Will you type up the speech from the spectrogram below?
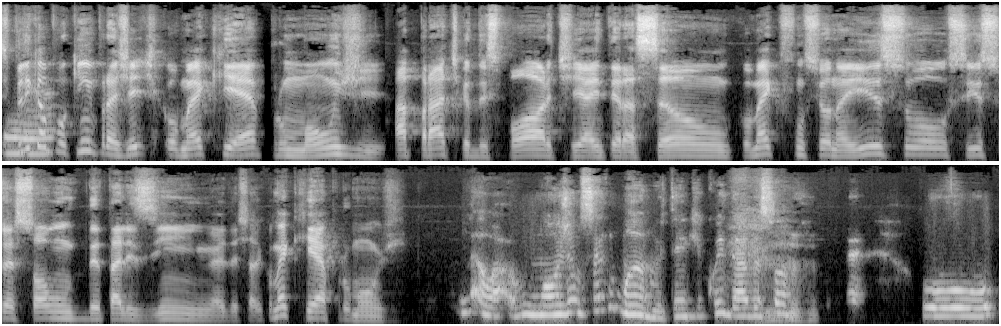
Explica É. um pouquinho pra gente como é que é para um monge a prática do esporte, a interação, como é que funciona isso, ou se isso é só um detalhezinho, é deixado. Como é que é para o monge? Não, o monge é um ser humano e tem que cuidar da sua vida. né? O,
